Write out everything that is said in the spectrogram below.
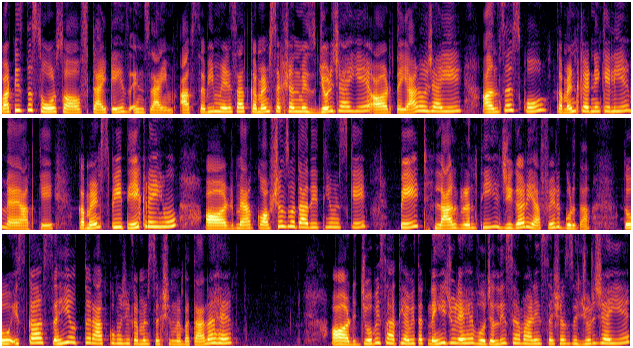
What is the source of diastase enzyme आप सभी मेरे साथ कमेंट सेक्शन में जुड़ जाइए और तैयार हो जाइए आंसर्स को कमेंट करने के लिए। मैं आपके कमेंट्स भी देख रही हूँ और मैं आपको ऑप्शंस बता देती हूँ इसके। पेट, लाल ग्रंथी, जिगर या फिर गुर्दा। तो इसका सही उत्तर आपको मुझे कमेंट सेक्शन में बताना है। और जो भी साथी अभी तक नहीं जुड़े हैं, वो जल्दी से हमारे सेशन से जुड़ जाइए।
